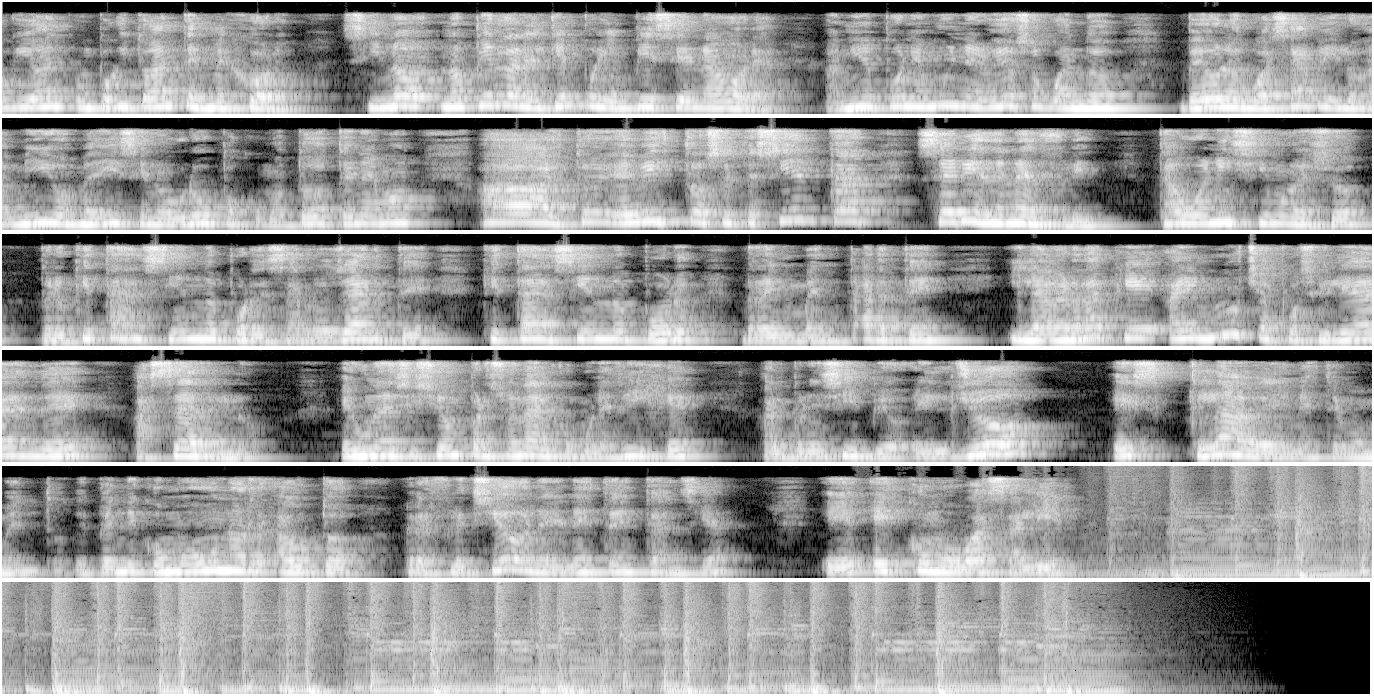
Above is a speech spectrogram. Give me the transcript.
poquito, antes, mejor. Si no, no pierdan el tiempo y empiecen ahora. A mí me pone muy nervioso cuando veo los WhatsApp y los amigos me dicen, o grupos como todos tenemos, ah, estoy, he visto 700 series de Netflix. Está buenísimo eso, pero ¿qué estás haciendo por desarrollarte? ¿Qué estás haciendo por reinventarte? Y la verdad que hay muchas posibilidades de hacerlo. Es una decisión personal, como les dije al principio. El yo es clave en este momento. Depende cómo uno autorreflexione en esta instancia, eh, es como va a salir.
